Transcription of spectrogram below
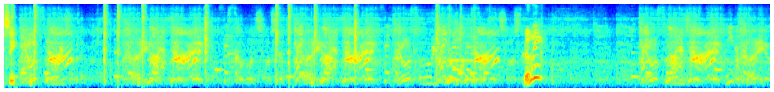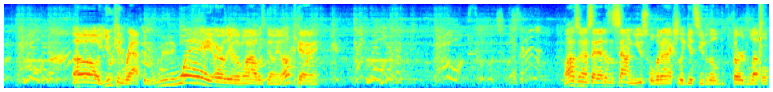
I keep doing 3C. Really? Oh, you can wrap it way earlier than what I was doing. Okay. Well, I was gonna say that doesn't sound useful, but it actually gets you to the third level.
